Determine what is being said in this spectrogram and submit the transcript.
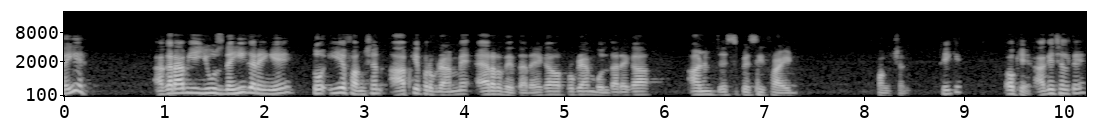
सही है। अगर आप ये यूज़ नहीं करेंगे तो ये फ़ंक्शन आपके प्रोग्राम में एरर देता रहेगा और प्रोग्राम बोलता रहेगा अनस्पेसिफाइड फ़ंक्शन ठीक है? ओके आगे चलते हैं।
